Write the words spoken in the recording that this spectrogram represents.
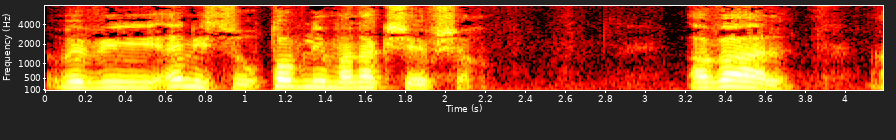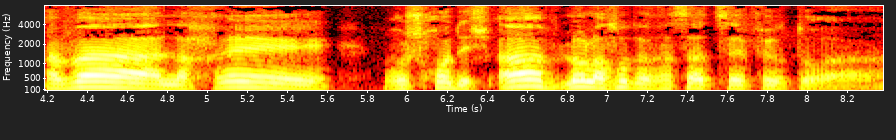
מביא, אין איסור, טוב להימנע כשאפשר. אבל, אבל אחרי ראש חודש אב, לא לעשות הכנסת ספר תורה.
